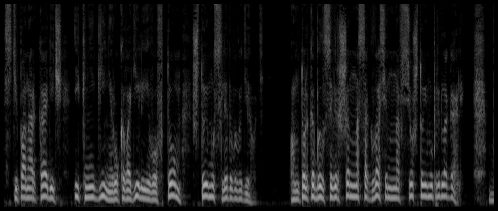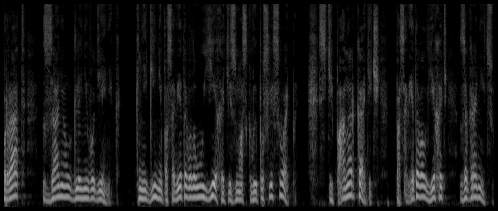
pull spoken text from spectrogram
Степан Аркадьич и княгиня руководили его в том, что ему следовало делать. Он только был совершенно согласен на все, что ему предлагали. Брат занял для него денег. Княгиня посоветовала уехать из Москвы после свадьбы. Степан Аркадьич посоветовал ехать за границу.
